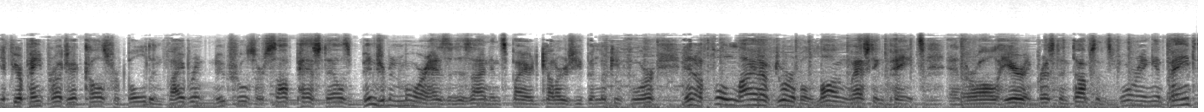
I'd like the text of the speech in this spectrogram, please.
If your paint project calls for bold and vibrant neutrals or soft pastels, Benjamin Moore has the design inspired colors you've been looking for in a full line of durable, long lasting paints. And they're all here at Preston Thompson's Flooring and Paint,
